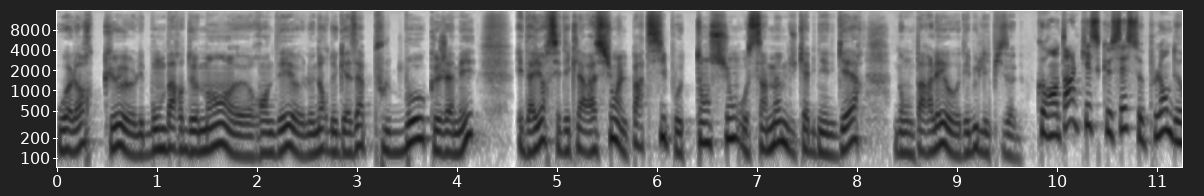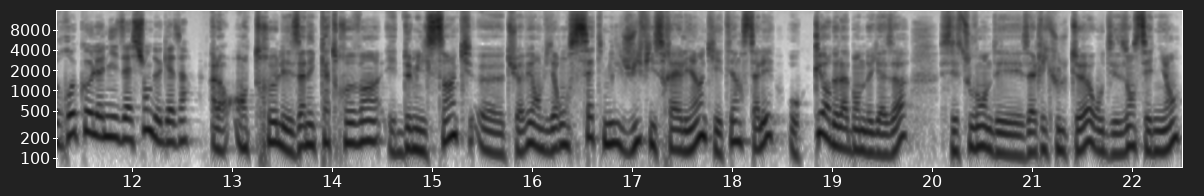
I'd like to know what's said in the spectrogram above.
ou alors que les bombardements rendaient le nord de Gaza plus beau que jamais. Et d'ailleurs, ces déclarations, elles participent aux tensions au sein même du cabinet de guerre dont on parlait au début de l'épisode. Corentin, qu'est-ce que c'est ce plan de recolonisation de Gaza Alors, entre les années 80 et 2005, euh, tu avais environ 7000 juifs israéliens qui étaient installés au cœur de la bande de Gaza. C'est souvent des agriculteurs ou des enseignants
